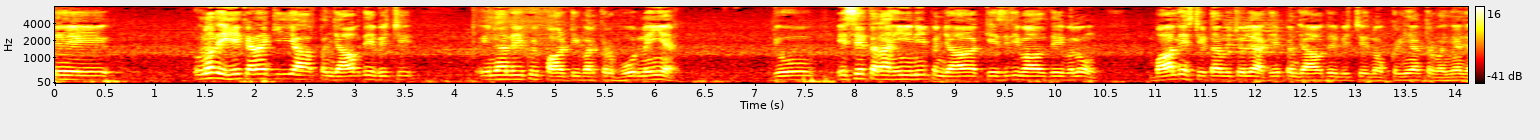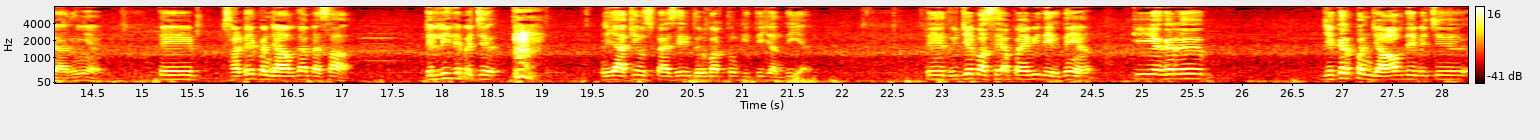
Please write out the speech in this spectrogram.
ਤੇ ਉਹਨਾਂ ਦੇ ਇਹ ਕਹਿਣਾ ਕਿ ਆ ਪੰਜਾਬ ਦੇ ਵਿੱਚ ਇਹਨਾਂ ਦੇ ਕੋਈ ਪਾਰਟੀ ਵਰਕਰ ਹੋਰ ਨਹੀਂ ਹੈ, ਜੋ ਇਸੇ ਤਰ੍ਹਾਂ ਹੀ ਨਹੀਂ ਪੰਜਾਬ ਕੇਜਰੀਵਾਲ ਦੇ ਵੱਲੋਂ ਬਾਹਰਲੀਆਂ ਸਟੇਟਾਂ ਵਿੱਚੋਂ ਲਿਆ ਕੇ ਪੰਜਾਬ ਦੇ ਵਿੱਚ ਨੌਕਰੀਆਂ ਕਰਵਾਈਆਂ ਜਾ ਰਹੀਆਂ। ਤੇ ਸਾਡੇ ਪੰਜਾਬ ਦਾ ਪੈਸਾ ਦਿੱਲੀ ਦੇ ਵਿੱਚ ਲਿਜਾ ਕੇ ਉਸ ਪੈਸੇ ਦੀ ਦੁਰਵਰਤੋਂ ਕੀਤੀ ਜਾਂਦੀ ਹੈ। ਤੇ ਦੂਜੇ ਪਾਸੇ ਆਪਾਂ ਇਹ ਵੀ ਦੇਖਦੇ ਹਾਂ ਕਿ ਅਗਰ ਜੇਕਰ ਪੰਜਾਬ ਦੇ ਵਿੱਚ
